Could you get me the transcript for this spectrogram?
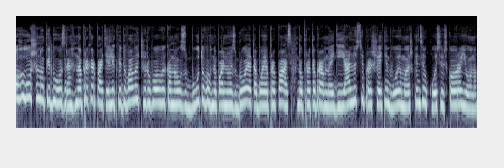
Оголошено підозри. На Прикарпатті ліквідували черговий канал збуту вогнепальної зброї та боєприпасів. До протиправної діяльності причетні двоє мешканців Косівського району.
